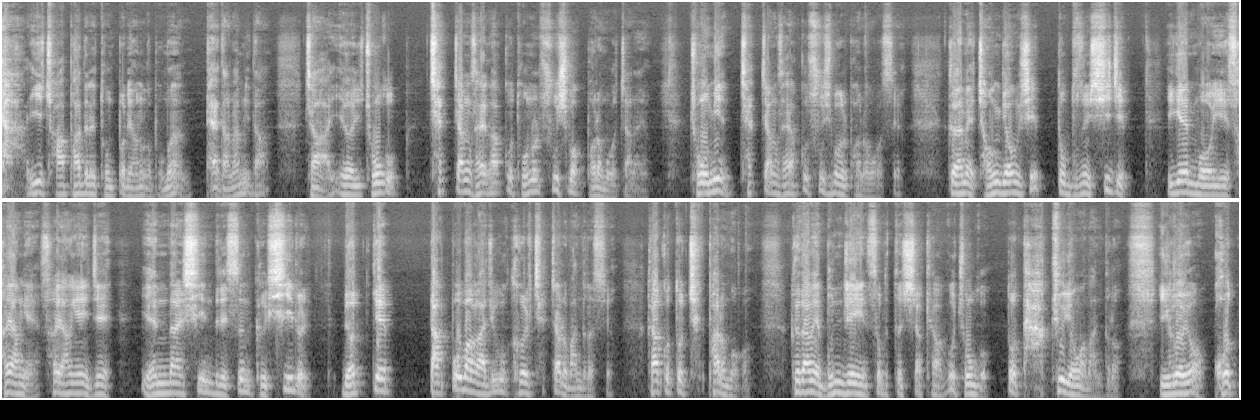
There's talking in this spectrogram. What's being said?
야, 이 좌파들의 돈벌이 하는 거 보면 대단합니다. 자, 이 조국 책 장사해갖고 돈을 수십억 벌어먹었잖아요. 조민 책 장사해갖고 수십억을 벌어먹었어요. 그 다음에 정경식 또 무슨 시집. 이게 뭐 이 서양에, 서양에 이제 옛날 시인들이 쓴 그 시를 몇개 딱 뽑아가지고 그걸 책자로 만들었어요. 그래갖고 또 책 팔아먹어. 그 다음에 문재인서부터 시작해갖고 조국 또 다큐 영화 만들어. 이거요, 곧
